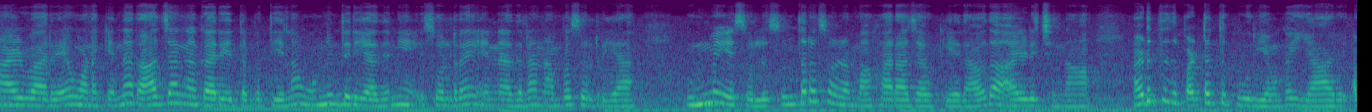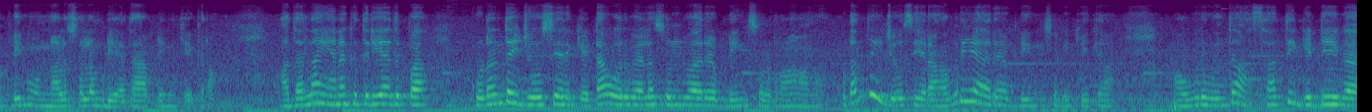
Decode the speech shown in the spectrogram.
ஆழ்வாரே உனக்கு என்ன ராஜாங்க காரியத்தை பற்றியெல்லாம் ஒன்றும் தெரியாதுன்னு சொல்கிறேன் என்ன அதெல்லாம் நம்ப சொல்கிறியா உண்மையை சொல்லு. சுந்தர சோழ மகாராஜாவுக்கு ஏதாவது ஆயிடுச்சுன்னா அடுத்தது பட்டத்துக்கு உரியவங்க யார்? அப்படின்னு உன்னால் சொல்ல முடியாதா? அப்படின்னு கேட்குறான் அதெல்லாம் எனக்கு தெரியாதுப்பா. குடந்தை ஜோசியரை கேட்டால் ஒரு வேளை சொல்லுவார் அப்படின்னு சொல்கிறான் அவன். குடந்தை ஜோசியர் அவர் யார்? அப்படின்னு சொல்லி கேட்குறான் அவர் வந்து அசாத்தி கெட்டிகா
